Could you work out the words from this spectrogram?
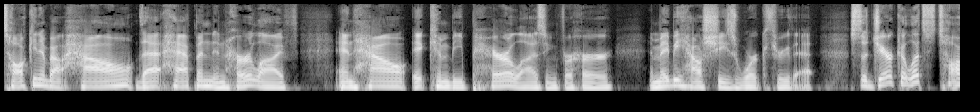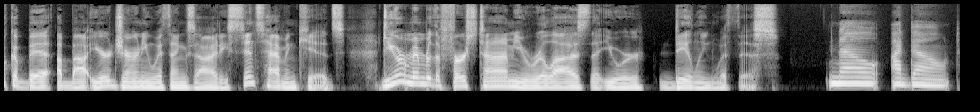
talking about how that happened in her life and how it can be paralyzing for her and maybe how she's worked through that. So, Jerica, let's talk a bit about your journey with anxiety since having kids. Do you remember the first time you realized that you were dealing with this? No, I don't.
